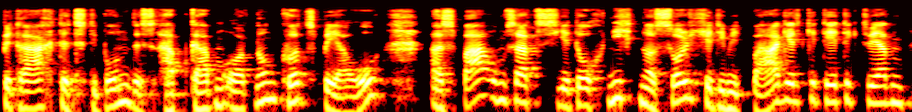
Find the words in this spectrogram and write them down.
betrachtet die Bundesabgabenordnung, kurz BAO, als Barumsatz jedoch nicht nur solche, die mit Bargeld getätigt werden,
